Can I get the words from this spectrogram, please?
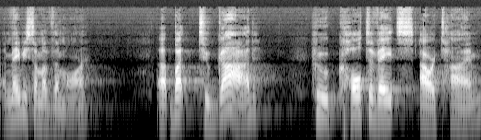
and maybe some of them are. Uh, but to God, who cultivates our time,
